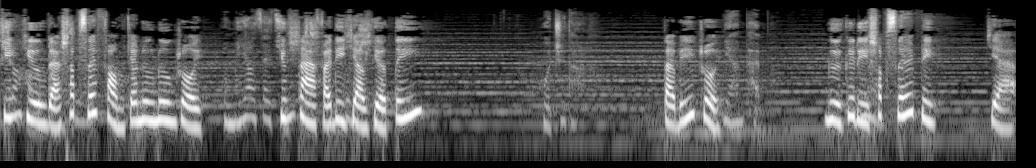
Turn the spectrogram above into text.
Chiến dương đã sắp xếp phòng cho nương nương rồi. Chúng ta phải đi vào giờ tí. Ta biết rồi. Người cứ đi sắp xếp đi. Dạ.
